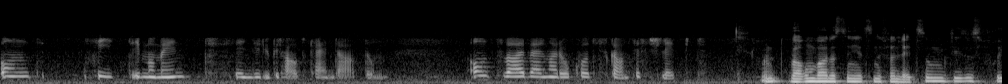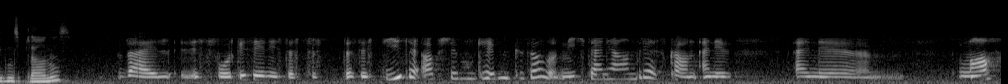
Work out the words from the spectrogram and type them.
und sieht im Moment sehen wir überhaupt kein Datum. Und zwar, weil Marokko das Ganze verschleppt. Und warum war das denn jetzt eine Verletzung dieses Friedensplanes? Weil es vorgesehen ist, dass, dass es diese Abstimmung geben soll und nicht eine andere. Es kann eine, eine ähm, Macht,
